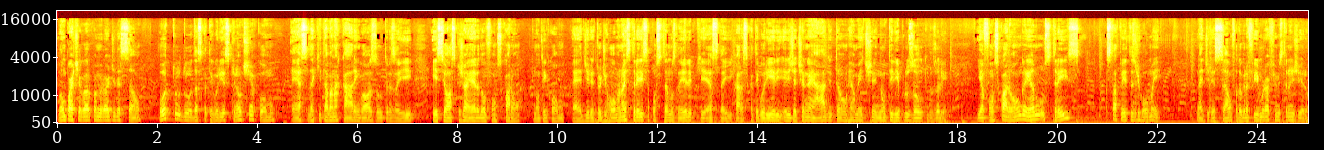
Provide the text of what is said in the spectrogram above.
Vamos partir agora para a melhor direção. Outro do- das categorias que não tinha como. Essa daqui tava na cara, igual as outras aí. Esse Oscar já era do Alfonso Cuarón. Não tem como. É diretor de Roma. Nós três apostamos nele, porque essa daí, cara, essa categoria ele, ele já tinha ganhado, então realmente não teria para os outros ali. E Alfonso Cuarón ganhando os três estatuetas de Roma aí. Na direção, fotografia e melhor filme estrangeiro.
